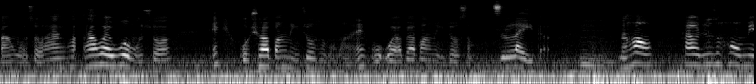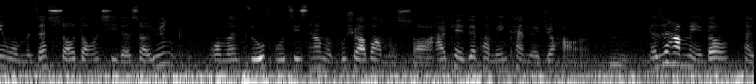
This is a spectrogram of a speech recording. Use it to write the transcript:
帮我的时候，他会她会问我说：“哎、我需要帮你做什么吗？哎、我我要不要帮你做什么之类的。”嗯然后还有就是后面我们在收东西的时候，因为我们族服其实他们不需要帮我们收啊，他可以在旁边看着就好了。嗯，可是他们也都很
